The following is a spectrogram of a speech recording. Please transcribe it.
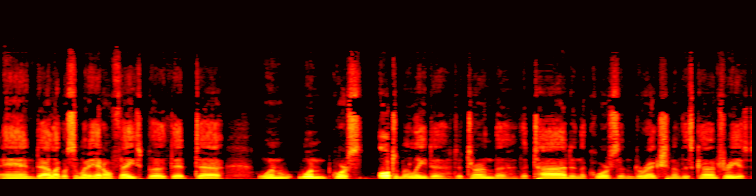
And uh, like what somebody had on Facebook, that uh, one, one, of course, ultimately to, to turn the, the tide and the course and direction of this country is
